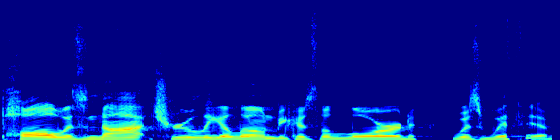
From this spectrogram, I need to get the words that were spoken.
Paul was not truly alone because the Lord was with him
